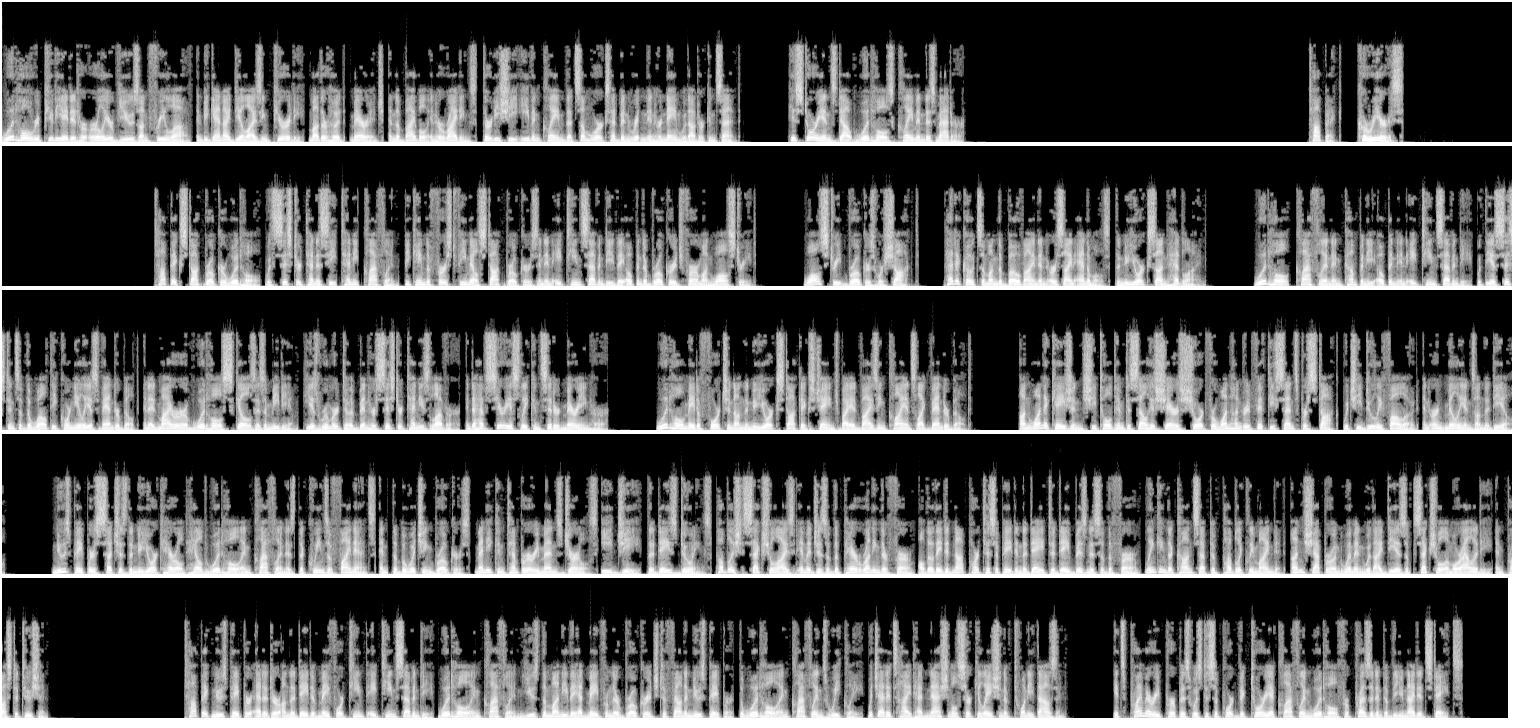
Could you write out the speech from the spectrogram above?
Woodhull repudiated her earlier views on free love, and began idealizing purity, motherhood, marriage, and the Bible in her writings. 30 She even claimed that some works had been written in her name without her consent. Historians doubt Woodhull's claim in this matter. Careers Topic stockbroker Woodhull, with sister Tennessee Tenny Claflin, became the first female stockbrokers and in 1870 they opened a brokerage firm on Wall Street. Wall Street brokers were shocked. Petticoats among the bovine and ursine animals, the New York Sun headlined. Woodhull, Claflin and Company opened in 1870, with the assistance of the wealthy Cornelius Vanderbilt, an admirer of Woodhull's skills as a medium. He is rumored to have been her sister Tenny's lover, and to have seriously considered marrying her. Woodhull made a fortune on the New York Stock Exchange by advising clients like Vanderbilt. On one occasion she told him to sell his shares short for 150 cents per stock, which he duly followed, and earned millions on the deal. Newspapers such as the New York Herald hailed Woodhull and Claflin as the Queens of Finance and the Bewitching Brokers. Many contemporary men's journals, e.g., The Day's Doings, published sexualized images of the pair running their firm, although they did not participate in the day-to-day -day business of the firm, linking the concept of publicly minded, unchaperoned women with ideas of sexual immorality and prostitution. Topic newspaper editor On the date of May 14, 1870, Woodhull and Claflin used the money they had made from their brokerage to found a newspaper, the Woodhull and Claflin's Weekly, which at its height had national circulation of 20,000. Its primary purpose was to support Victoria Claflin Woodhull for President of the United States.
